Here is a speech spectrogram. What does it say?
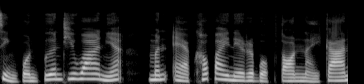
สิ่งปนเปื้อนที่ว่าเนี้ยมันแอบเข้าไปในระบบตอนไหนกัน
